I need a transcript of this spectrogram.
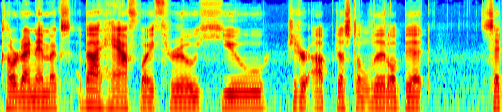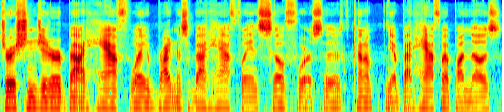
Color dynamics about halfway through. Hue jitter up just a little bit. Saturation jitter about halfway. Brightness about halfway, and so forth. So it's kind of you know, about halfway up on those.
